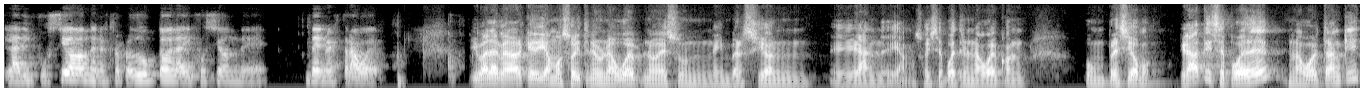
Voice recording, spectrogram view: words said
la difusión de nuestro producto, la difusión de, nuestra web. Y vale aclarar que, digamos, hoy tener una web no es una inversión eh, grande, digamos. Hoy se puede tener una web con un precio gratis, se puede, una web tranqui,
